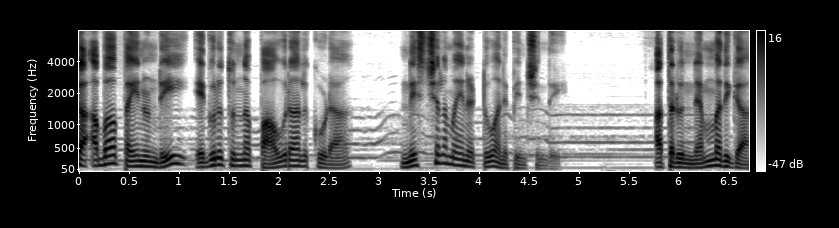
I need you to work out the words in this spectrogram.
కఅబా పైనుండి ఎగురుతున్న పావురాలు కూడా నిశ్చలమైనట్టు అనిపించింది. అతడు నెమ్మదిగా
